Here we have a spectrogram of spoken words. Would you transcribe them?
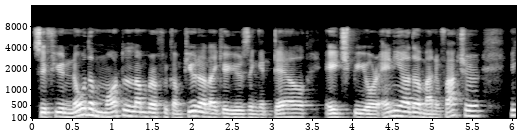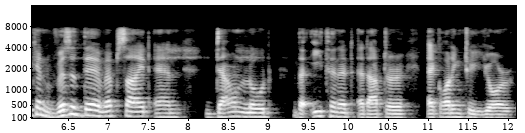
so if you know the model number of your computer, like you're using a Dell, HP, or any other manufacturer, you can visit their website and download the Ethernet adapter according to your.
